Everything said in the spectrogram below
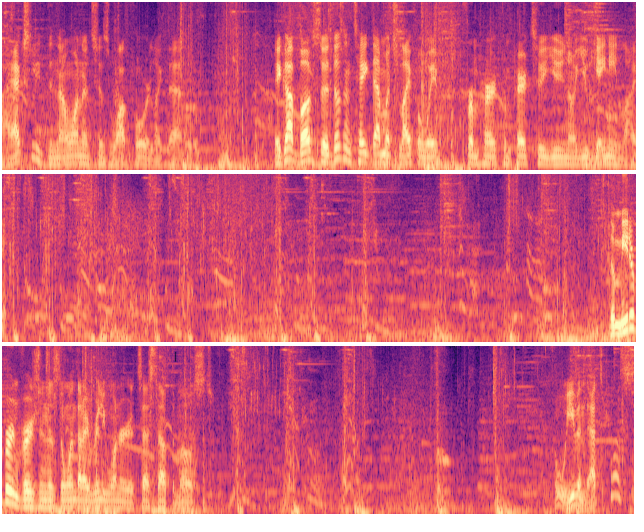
I actually did not want to just walk forward like that. It got buffs, so it doesn't take that much life away from her compared to, you know, you gaining life. The meter burn version is the one that I really wanted to test out the most. Oh, even that's plus?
